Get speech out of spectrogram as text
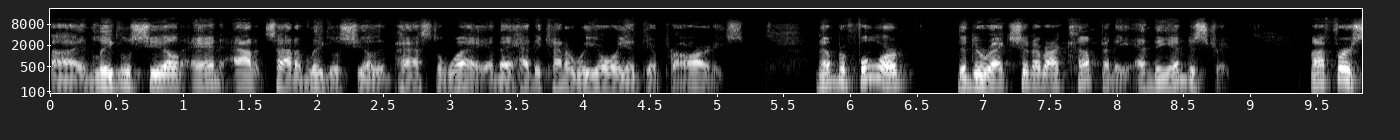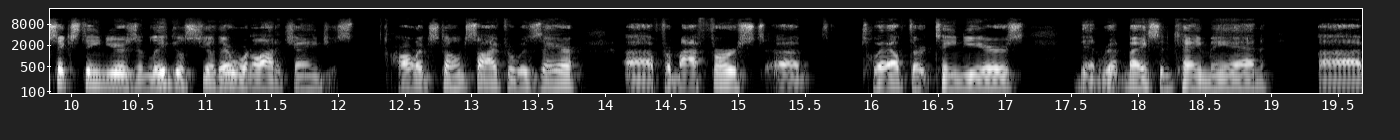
uh, in Legal Shield and outside of Legal Shield that passed away, and they had to kind of reorient their priorities. Number four, the direction of our company and the industry. My first 16 years in Legal Shield, there weren't a lot of changes. Harlan Stonecipher was there uh, for my first uh, 12, 13 years. Then Rip Mason came in. Uh,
